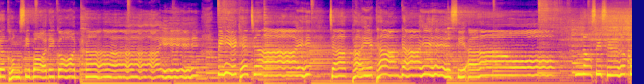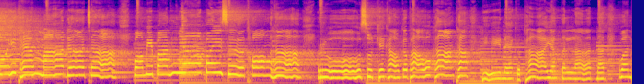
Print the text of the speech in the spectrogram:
ก็คงสิบ่ได้กอดทา องหารู้สุดแค่ข้าวกะเพราข้างทางพี่แน่กับพายังตลาดนัดวัน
